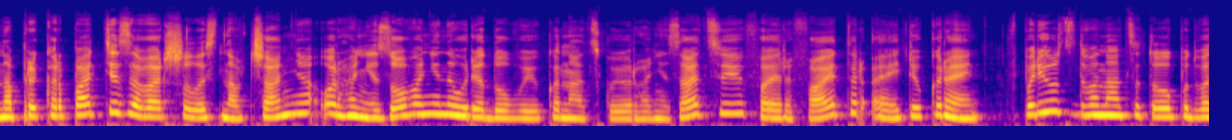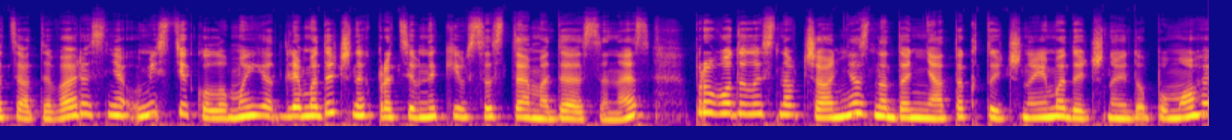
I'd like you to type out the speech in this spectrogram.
На Прикарпатті завершились навчання, організовані неурядовою канадською організацією Firefighter Aid Ukraine. Період з 12 по 20 вересня у місті Коломия для медичних працівників системи ДСНС проводились навчання з надання тактичної медичної допомоги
